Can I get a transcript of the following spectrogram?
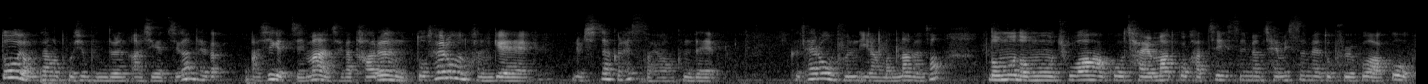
또 영상을 보신 분들은 아시겠지만 제가 아시겠지만 제가 다른 또 새로운 관계를 시작을 했어요. 근데 그 새로운 분이랑 만나면서 너무너무 좋아하고 잘 맞고 같이 있으면 재밌음에도 불구하고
